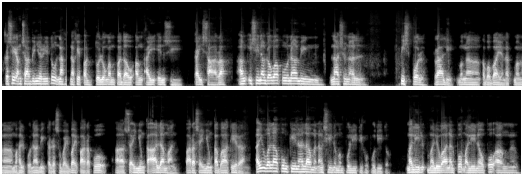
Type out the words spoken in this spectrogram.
kasi ang sabi niya rito, nak- nakipagtulungan pa daw ang INC kay Sara. Ang isinagawa po naming National Peaceful Rally, mga kababayan at mga mahal po naming taga-subaybay para po ah, sa inyong kaalaman, para sa inyong kabatiran, ay wala pong kinalaman ang sino mang politiko po dito. Mali- maliwanag po, malinaw po ang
